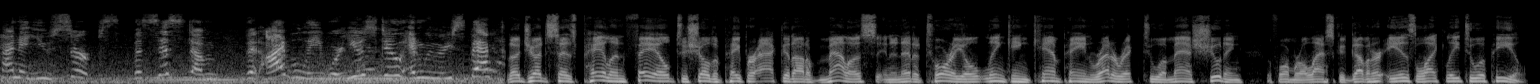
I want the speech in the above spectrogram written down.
kind of usurps the system that I believe we're used to and we respect. The judge says Palin failed to show the paper acted out of malice in an editorial linking campaign rhetoric to a mass shooting. The former Alaska governor is likely to appeal.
